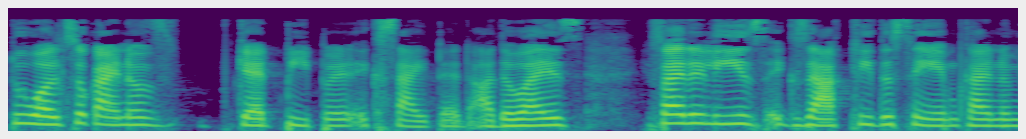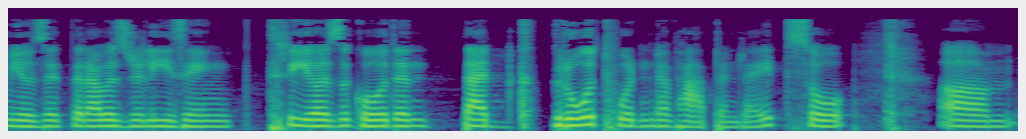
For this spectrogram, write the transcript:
to also kind of get people excited. Otherwise, if I release exactly the same kind of music that I was releasing three years ago, then that growth wouldn't have happened, right? So, um,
